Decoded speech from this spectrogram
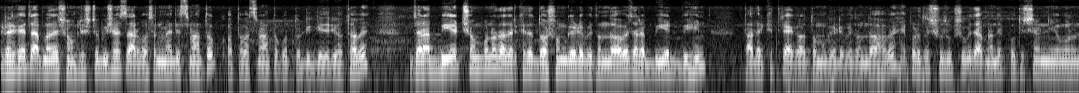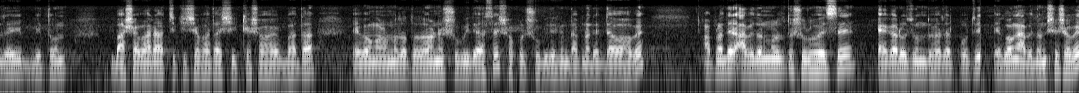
এটার ক্ষেত্রে আপনাদের সংশ্লিষ্ট বিষয় চার বছর মেয়াদী স্নাতক অথবা স্নাতকোত্তর ডিগ্রি দেরি হতে হবে। যারা বিএড সম্পন্ন, তাদের ক্ষেত্রে দশম গ্রেডে বেতন দেওয়া হবে। যারা বিএড বিহীন, তাদের ক্ষেত্রে এগারোতম গ্রেডে বেতন দেওয়া হবে। এরপরে তো সুযোগ সুবিধা, আপনাদের প্রতিষ্ঠানের নিয়ম অনুযায়ী বেতন, বাসা ভাড়া, চিকিৎসা ভাতা, শিক্ষা সহায়ক ভাতা এবং অন্য যত ধরনের সুবিধা আছে, সকল সুবিধা কিন্তু আপনাদের দেওয়া হবে। আপনাদের আবেদন মূলত শুরু হয়েছে এগারো জুন দু হাজার পঁচিশ এবং আবেদন শেষ হবে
